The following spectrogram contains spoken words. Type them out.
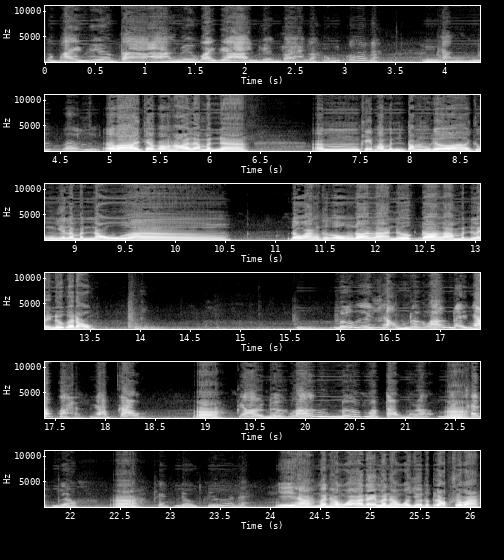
không phải như người ta ăn như bà già như người ta là không có đâu. Ừ. ăn nước nước Ờ, bà ơi, cho con hỏi là mình ừm, khi mà mình tắm rửa cũng như là mình nấu ờ, đồ ăn thức uống đó là nước đó là mình lấy nước ở đâu? Nước cái sông nước lớn đầy nhóc à ngập cầu. À. Trời nước lớn nước nó trong đó mới À. khách vô. À. Khách vô chứa này. Vậy hả? Mình không có ở đây mình không có vô nước lọc sao bà?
